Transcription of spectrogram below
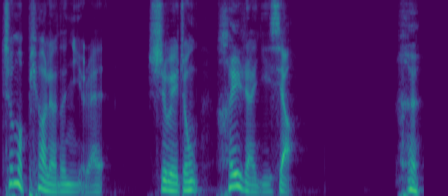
这么漂亮的女人。侍卫中嘿然一笑，哼。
